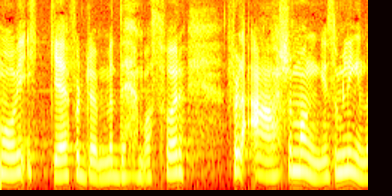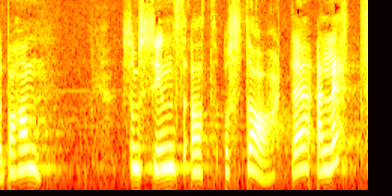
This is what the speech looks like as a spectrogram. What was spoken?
må vi ikke fordømme Demas for, for det er så mange som ligner på han. Som syns at å starte er lett,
